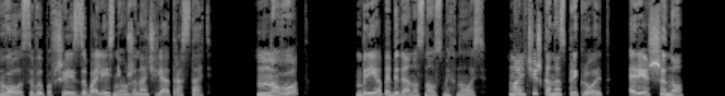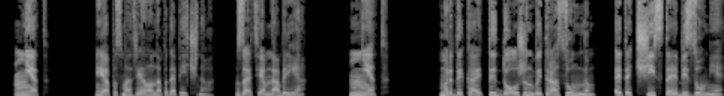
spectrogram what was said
Волосы, выпавшие из-за болезни, уже начали отрастать. «Ну вот», — Брия победоносно усмехнулась. «Мальчишка нас прикроет. Решено». «Нет». Я посмотрела на подопечного, затем на Брия. «Нет. Мордекай, ты должен быть разумным. Это чистое безумие».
